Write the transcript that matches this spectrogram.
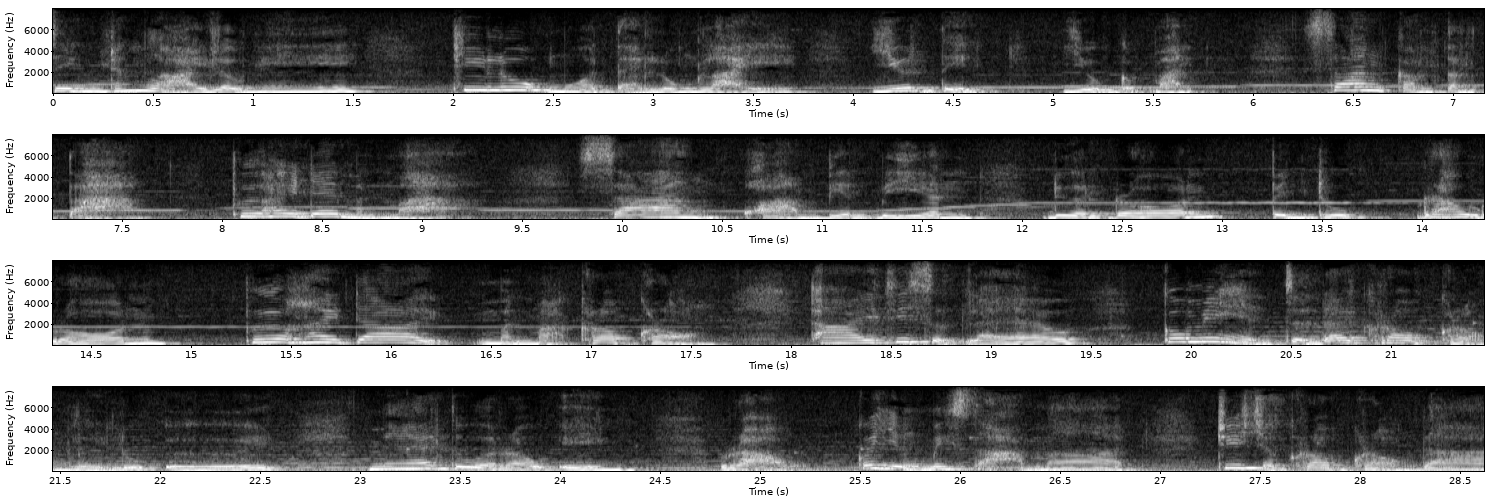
สิ่งทั้งหลายเหล่านี้ ที่ลูกมัวแต่หลงไหล ยึดติดอยู่กับมัน สร้างกรรมต่างๆ เพื่อให้ได้มันมา สร้างความเบียดเบียน เดือดร้อนเป็นทุกข์เร่าร้อน เพื่อให้ได้มันมาครอบครอง ท้ายที่สุดแล้ว ก็ไม่เห็นจะได้ครอบครองเลยลูกเอ๋ยแม้ตัวเราเอง เราก็ยังไม่สามารถที่จะครอบครองได้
